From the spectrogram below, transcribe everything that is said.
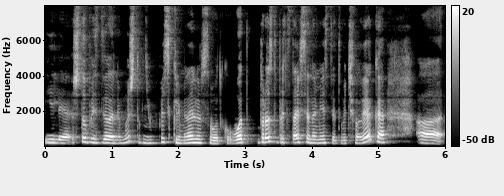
или что бы сделали мы, чтобы не попасть в криминальную сводку. Вот просто представь себе на месте этого человека, а,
